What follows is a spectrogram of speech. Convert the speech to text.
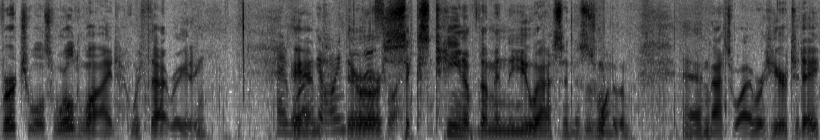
virtuals worldwide with that rating. And we're and going there to are this one. 16 of them in the US and this is one of them and that's why we're here today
